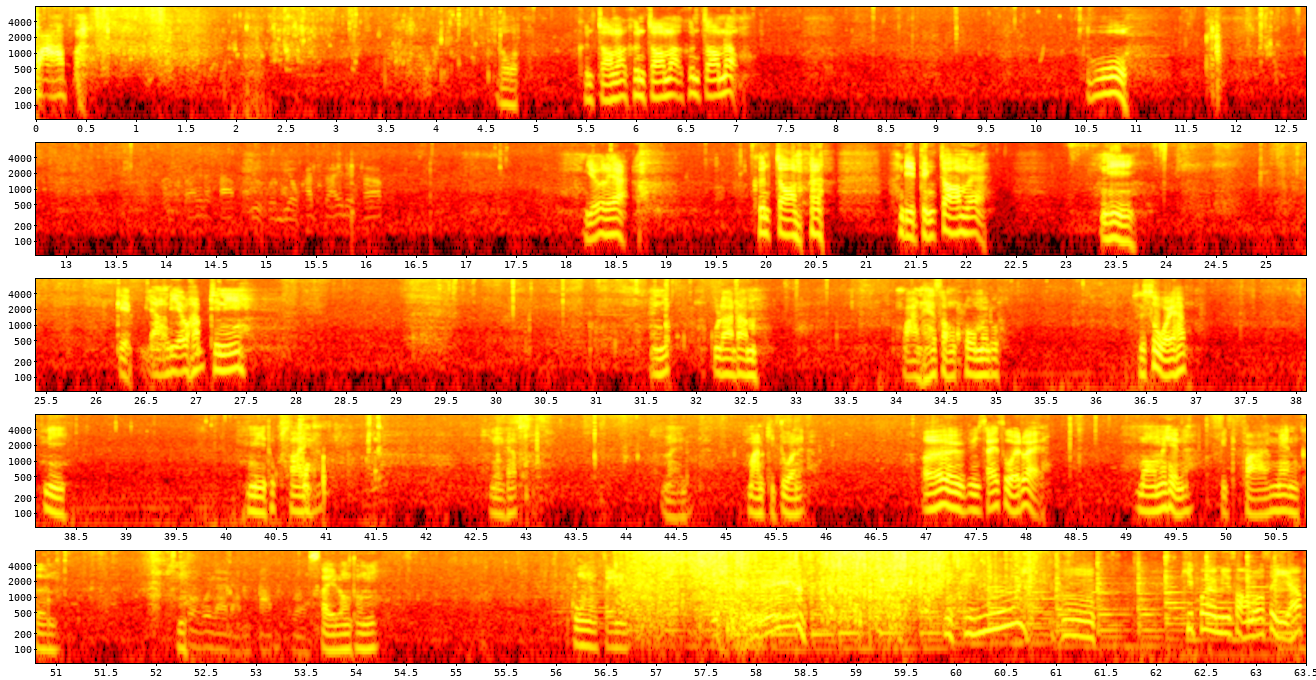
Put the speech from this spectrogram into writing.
ฟาบโดด ขึ้นจอมแล้ว ขึ้นจอมแล้ว ขึ้นจอมแล้ว โอ้ไซส์นะครับอยู่คนเดียวคัดไซส์เลยครับเยอะเลยอะขึ้นจอม ดีดถึงจอมเลย นี่ เก็บอย่างเดียวครับทีนี้ อันนี้ กุลาดำหวานแหสองโครมมาดูสวยๆครับ นี่ มีทุกไซส์ครับ นี่ครับไหนดูมันกี่ตัวเนี่ย เออ มีไซส์สวยด้วย มองไม่เห็นนะ ปิดฝาแน่นเกินกุลาดำปั๊บตัวใส่ลงตรงนี้ กุ้งยังเป็นโอ้โหอืม คิปเปอร์มีสองโลสี่ครับ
